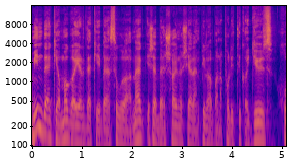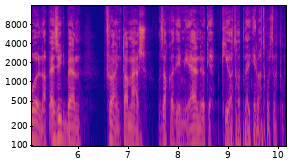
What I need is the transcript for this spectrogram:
Mindenki a maga érdekében szólal meg, és ebben sajnos jelen pillanatban a politika győz. Holnap ezügyben Frany Tamás, az akadémia elnöke kiadhatna egy nyilatkozatot.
